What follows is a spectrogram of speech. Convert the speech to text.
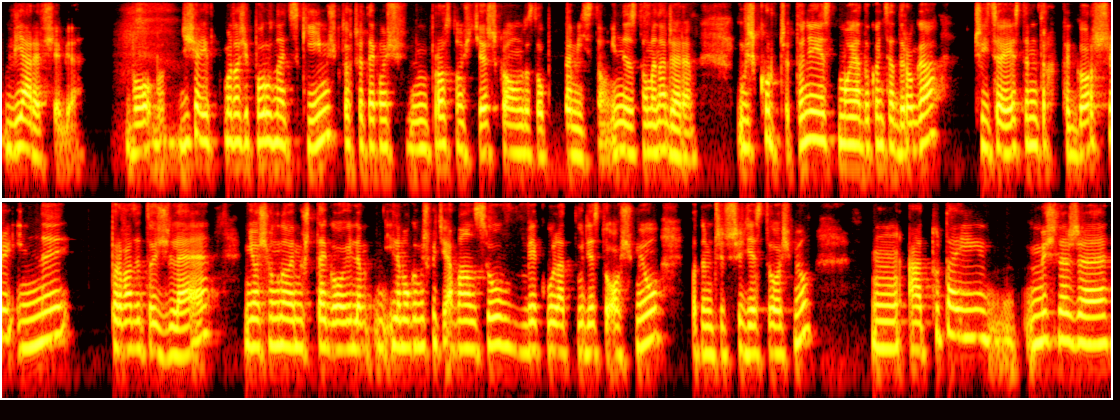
wiarę w siebie. Bo, bo, dzisiaj można się porównać z kimś, kto szedł jakąś prostą ścieżką, został programistą, inny został menadżerem. I mówisz, kurczę, to nie jest moja do końca droga, czyli co, ja jestem trochę gorszy, inny, prowadzę to źle, nie osiągnąłem już tego, ile, ile mogłem już mieć awansów w wieku lat 28, potem czy 38. Mm, a tutaj myślę, że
